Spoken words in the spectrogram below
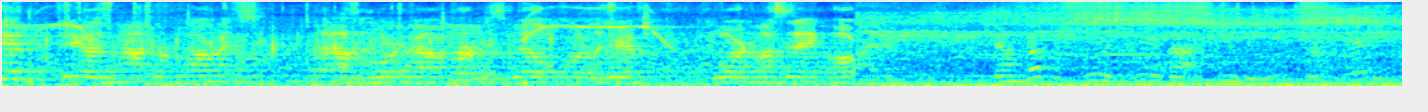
Out his Ron's performance. 1,000 horsepower, purpose-built Formula Drift Ford Mustang. Now, really cool about Hubie.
